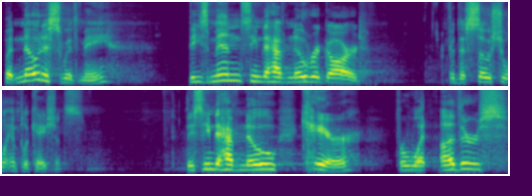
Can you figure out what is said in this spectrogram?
But notice with me, these men seem to have no regard for the social implications. They seem to have no care for what others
